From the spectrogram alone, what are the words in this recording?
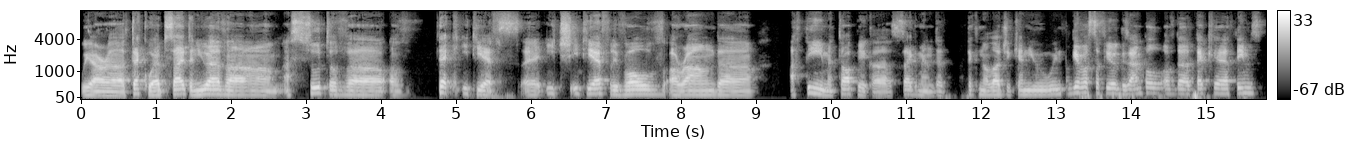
we are a tech website, and you have um, a suite of of tech ETFs. Uh, each ETF revolves around uh, a theme, a topic, a segment, a technology. Can you give us a few examples of the tech uh, themes?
